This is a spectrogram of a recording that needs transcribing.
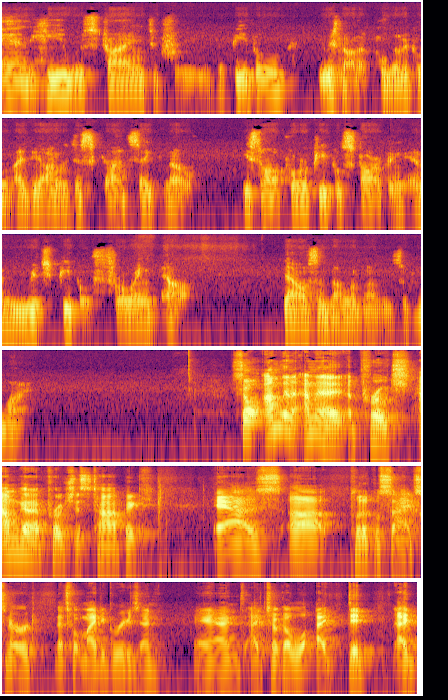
and he was trying to free the people. He was not a political ideologist. God's sake, no. He saw poor people starving and rich people throwing out thousand dollar bottles of wine. So I'm gonna I'm gonna approach I'm gonna approach this topic as a political science nerd. That's what my degree's in, and I took a I did I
